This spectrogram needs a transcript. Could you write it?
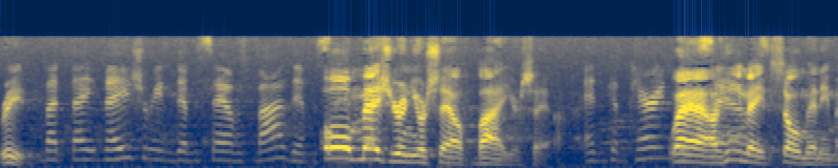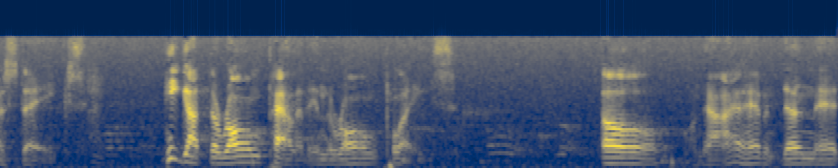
Read. But they measuring themselves by themselves Oh, measuring yourself by yourself. and comparing Well, themselves. he made so many mistakes. He got the wrong pallet in the wrong place. Oh, now I haven't done that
